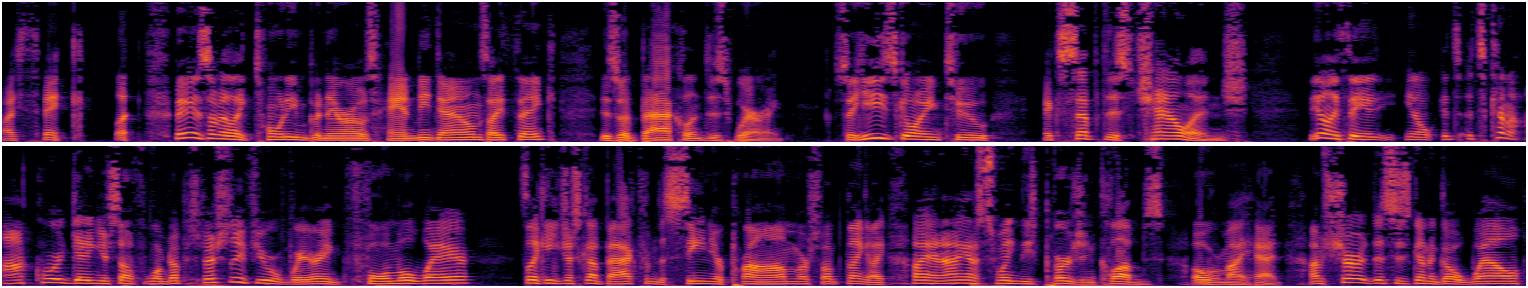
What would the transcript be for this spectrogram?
I think. Like, maybe something like Tony Manero's hand-me-downs, I think, is what Backlund is wearing. So he's going to accept this challenge. The only thing, you know, it's, it's kind of awkward getting yourself warmed up, especially if you were wearing formal wear. It's like he just got back from the senior prom or something. Like, oh yeah, now I gotta swing these Persian clubs over my head. I'm sure this is gonna go well,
